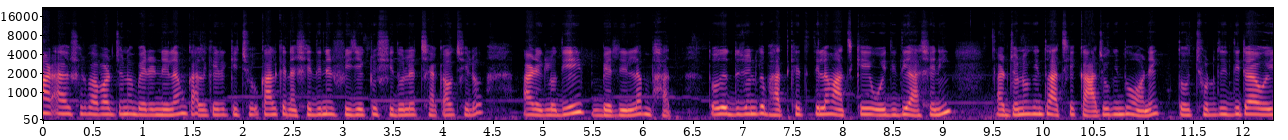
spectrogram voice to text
আর আয়ুষের বাবার জন্য বেড়ে নিলাম। কালকের কিছু, কালকে না, সেদিনের ফ্রিজে একটু শীতলের ছ্যাঁকাও ছিল। আর এগুলো দিয়েই বেড়ে নিলাম ভাত। তো ওদের দুজনকে ভাত খেতে দিলাম। আজকে ওই দিদি আসেনি। তার জন্য কিন্তু আজকে কাজও কিন্তু অনেক। তো ছোটো দিদিটা ওই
